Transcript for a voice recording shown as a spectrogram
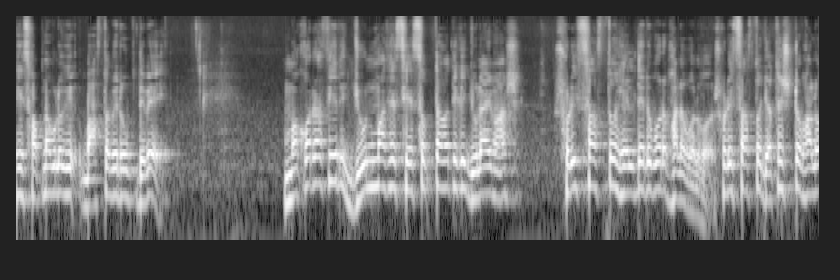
সেই স্বপ্নগুলো বাস্তবে রূপ দেবে? মকর রাশির জুন মাসের শেষ সপ্তাহ থেকে জুলাই মাস শরীর স্বাস্থ্য হেলথের উপর ভালো বলব। শরীর স্বাস্থ্য যথেষ্ট ভালো।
